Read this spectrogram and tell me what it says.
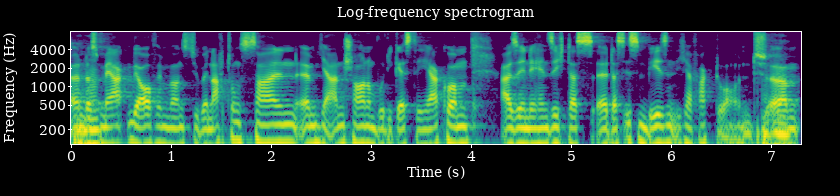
Äh, mhm. Das merken wir auch, wenn wir uns die Übernachtungszahlen ähm, hier anschauen und wo die Gäste herkommen. Also in der Hinsicht, das, äh, das ist ein wesentlicher Faktor. Und mhm. ähm,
